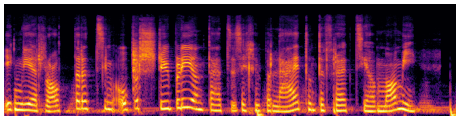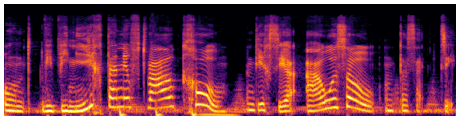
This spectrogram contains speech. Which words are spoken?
irgendwie rattert es im Oberstübli und dann hat sie sich überlegt und dann fragt sie ja Mami, und wie bin ich denn auf die Welt gekommen? Und ich sehe ja auch so. Und dann sagt sie,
